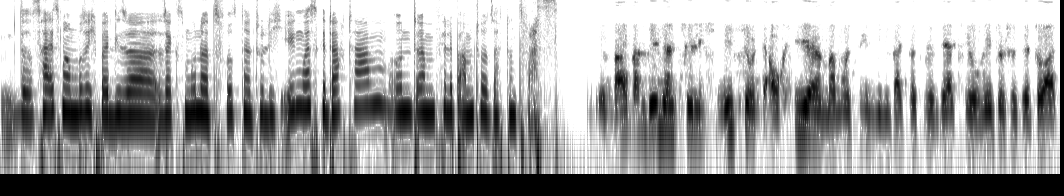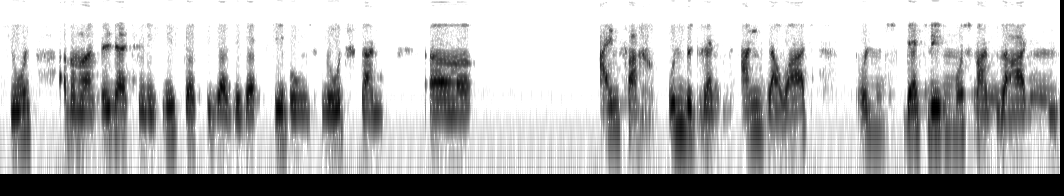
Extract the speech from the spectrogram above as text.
Das heißt, man muss sich bei dieser sechs Monatsfrist natürlich irgendwas gedacht haben und ähm, Philipp Amthor sagt uns was weil man will natürlich nicht und auch hier, man muss sehen, wie gesagt, das ist eine sehr theoretische Situation, aber man will natürlich nicht, dass dieser Gesetzgebungsnotstand äh, einfach unbegrenzt andauert. Und deswegen muss man sagen,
